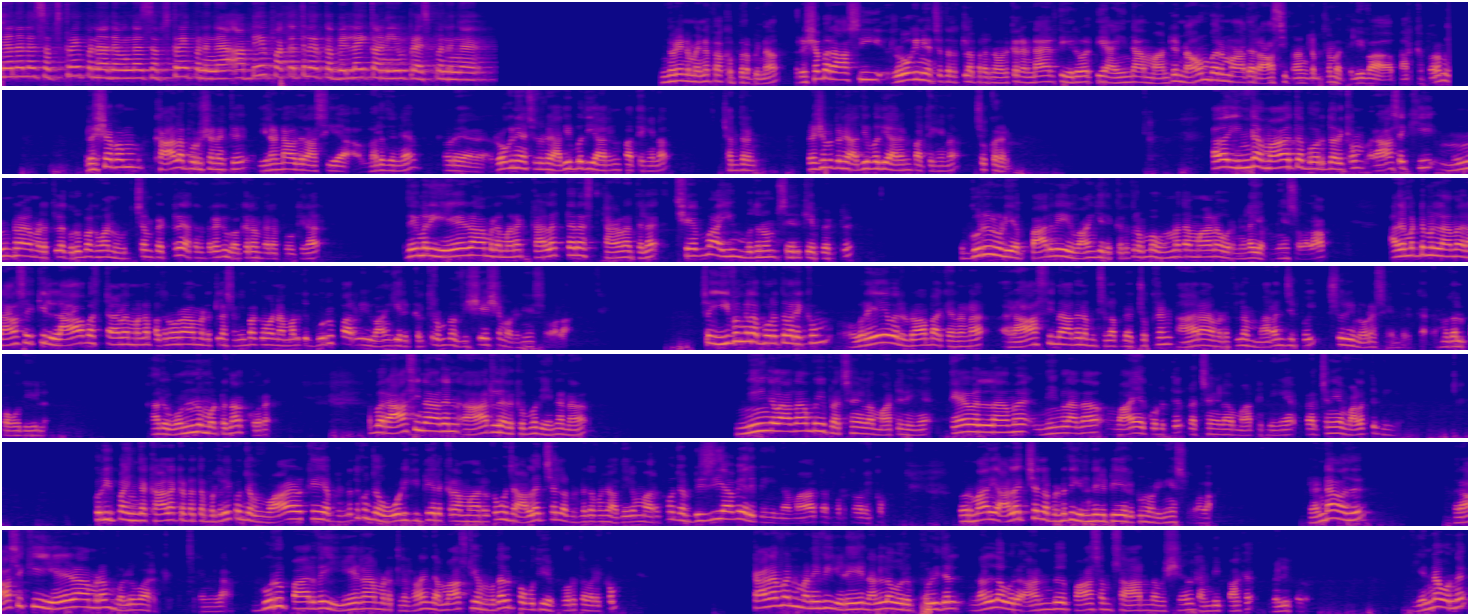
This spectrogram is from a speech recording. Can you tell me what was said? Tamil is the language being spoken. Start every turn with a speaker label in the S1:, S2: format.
S1: சேனலை சப்ஸ்கிரைப் பண்ணாதவங்க சப்ஸ்கிரைப் பண்ணுங்க. அப்படியே பக்கத்துல இருக்க பெல் ஐக்கானையும் பிரஸ் பண்ணுங்க.
S2: இந்த நம்ம என்ன பார்க்க போறோம் அப்படின்னா ரிஷப ராசி ரோகிணி நட்சத்திரத்துல பிறந்தவனுக்கு ரெண்டாயிரத்தி இருபத்தி ஐந்தாம் ஆண்டு நவம்பர் மாத ராசி பலன்களை பத்தி நம்ம தெளிவா பார்க்க போறோம். ரிஷபம் காலபுருஷனுக்கு இரண்டாவது ராசியை வருதுங்க. அவருடைய ரோகிணி நட்சத்திரத்துடைய அதிபதி யாருன்னு பாத்தீங்கன்னா சந்திரன். ரிஷபத்துடைய அதிபதி யாருன்னு பாத்தீங்கன்னா சுக்கரன். அதாவது இந்த மாதத்தை பொறுத்த வரைக்கும் ராசிக்கு மூன்றாம் இடத்துல குரு பகவான் உச்சம் பெற்று அதன் பிறகு வக்ரம் பெற போகிறார். அதே மாதிரி ஏழாம் இடமான கலத்தர ஸ்தானத்துல செவ்வாயும் புதனும் சேர்க்கை பெற்று குருவினுடைய பார்வையை வாங்கி இருக்கிறது ரொம்ப உன்னதமான ஒரு நிலை அப்படின்னு சொல்லலாம். அது மட்டும் இல்லாம ராசிக்கு லாபஸ்தானமான பதினோராம் இடத்துல சனி பகவான் அமர்ந்து குரு பார்வை வாங்கி இருக்கிறது ரொம்ப விசேஷம் அப்படின்னு சொல்லலாம். ஸோ இவங்களை பொறுத்த வரைக்கும் ஒரே ஒரு ட்ராபேக் என்னன்னா ராசிநாதன் அப்படின்னு சொல்லப்பட்ட சுக்ரன் ஆறாம் இடத்துல மறைஞ்சு போய் சூரியனோட சேர்ந்துருக்கார் முதல் பகுதியில். அது ஒன்று மட்டும்தான் குறை. அப்போ ராசிநாதன் ஆறில் இருக்கும்போது என்னன்னா நீங்களா தான் போய் பிரச்சனைகளை மாட்டுவீங்க. தேவையில்லாமல் நீங்களா தான் வாயை கொடுத்து பிரச்சனைகளை மாட்டுவீங்க பிரச்சனையை வளர்த்துப்பீங்க குறிப்பா இந்த காலகட்டத்தை பொறுத்தவரைக்கும் கொஞ்சம் வாழ்க்கை அப்படின்றது கொஞ்சம் ஓடிக்கிட்டே இருக்கிற மாதிரி இருக்கும். கொஞ்சம் அலைச்சல் அப்படின்றது கொஞ்சம் அதிகமா இருக்கும். கொஞ்சம் பிஸியாவே இருப்பீங்க இந்த மாதத்தை பொறுத்த வரைக்கும். ஒரு மாதிரி அலைச்சல் அப்படின்றது இருந்துகிட்டே இருக்கும் அப்படின்னே சொல்லலாம். ரெண்டாவது ராசிக்கு ஏழாம் இடம் வலுவா இருக்கு. சரிங்களா? குரு பார்வை ஏழாம் இடத்துல இருக்கலாம் இந்த மாசத்திய முதல் பகுதியை பொறுத்த வரைக்கும் கணவன் மனைவி இடையே நல்ல ஒரு புரிதல் நல்ல ஒரு அன்பு பாசம் சார்ந்த விஷயங்கள் கண்டிப்பாக வெளிப்படும். என்ன ஒண்ணு?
